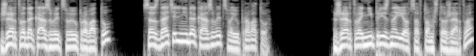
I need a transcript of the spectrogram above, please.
Жертва доказывает свою правоту, создатель не доказывает свою правоту. Жертва не признается в том, что жертва,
